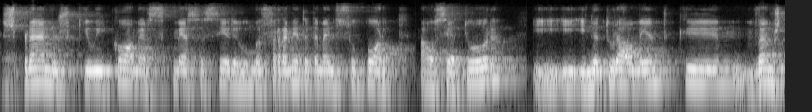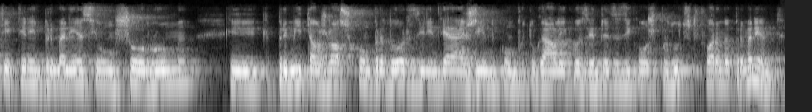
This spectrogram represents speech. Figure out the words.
Esperamos que o e-commerce comece a ser uma ferramenta também de suporte ao setor e, e, naturalmente que vamos ter que ter em permanência um showroom que, que, permita aos nossos compradores ir interagindo com Portugal e com as empresas e com os produtos de forma permanente.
